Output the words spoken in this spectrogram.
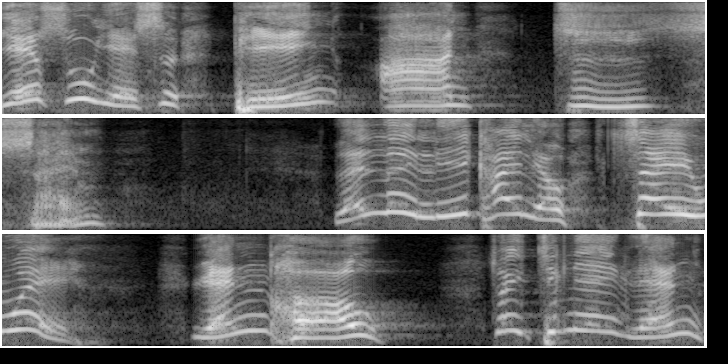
耶稣也是平安之神。人类离开了这位源头，所以今天人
